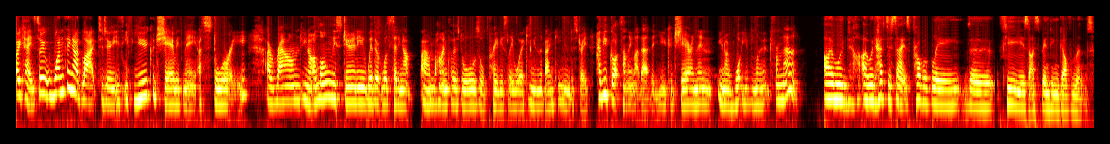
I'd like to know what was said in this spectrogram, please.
Okay, so one thing I'd like to do is if you could share with me a story around, you know, along this journey, whether it was setting up um, behind closed doors or previously working in the banking industry. Have you got something like that that you could share and then, you know, what you've learned from that? I would, I would have to say it's probably the few years I spent in government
